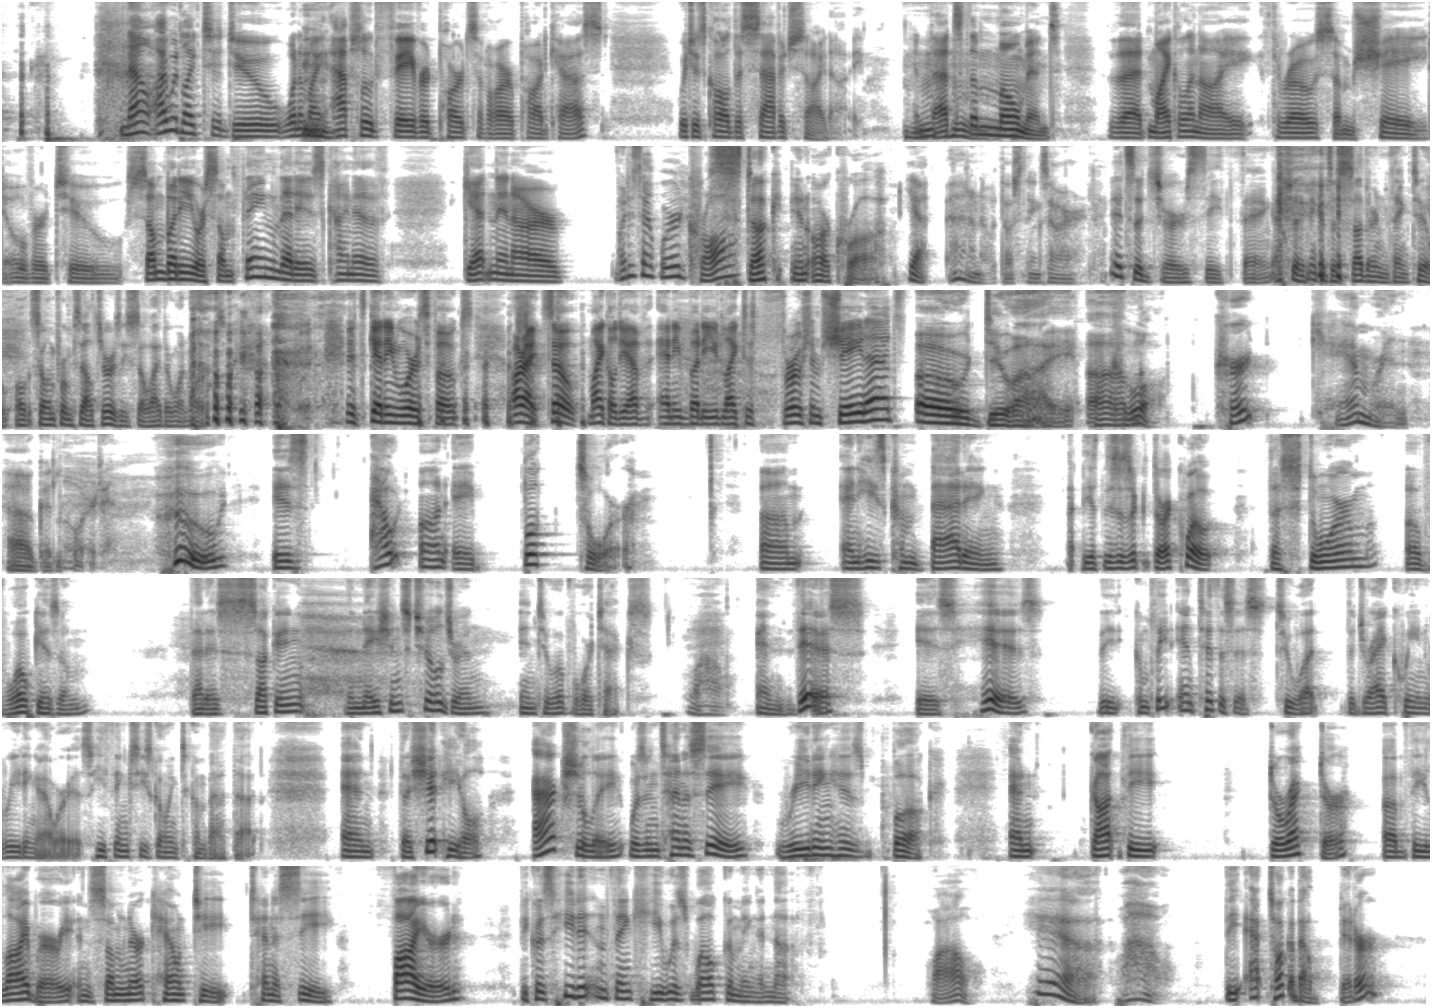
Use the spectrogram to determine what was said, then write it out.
now I would like to do one of my absolute favorite parts of our podcast, which is called the Savage Side Eye. And that's the Mhm. moment that Michael and I throw some shade over to somebody or something that is kind of getting in our what is that word? Craw? Stuck in our craw. Yeah. I don't know what those things are. It's a Jersey thing. Actually, I think it's a Southern thing too. Oh, so I'm from South Jersey, so either one works. oh it's getting worse, folks. All right. So, Michael, do you have anybody you'd like to throw some shade at? oh, do I? Um, Cool. Kirk Cameron, Oh, good lord. who is out on a book tour, um, and he's combating. uh, This, this is a direct quote: "The storm of wokeism that is sucking the nation's children into a vortex." Wow. And this is his, the complete antithesis to what the drag queen reading hour is. He thinks he's going to combat that. And the shit heel actually was in Tennessee reading his book and got the director of the library in Sumner County, Tennessee, fired because he didn't think he was welcoming enough. Wow. Yeah. Wow. The talk about bitter.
